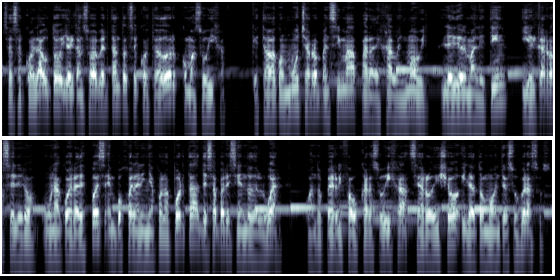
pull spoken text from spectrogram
se acercó al auto y alcanzó a ver tanto al secuestrador como a su hija, que estaba con mucha ropa encima para dejarla inmóvil. Le dio el maletín y el carro aceleró. Una cuadra después empujó a la niña por la puerta, desapareciendo del lugar. Cuando Perry fue a buscar a su hija, se arrodilló y la tomó entre sus brazos.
